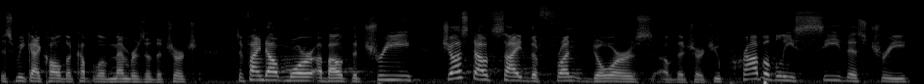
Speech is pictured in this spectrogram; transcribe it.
This week, I called a couple of members of the church to find out more about the tree just outside the front doors of the church. You probably see this tree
